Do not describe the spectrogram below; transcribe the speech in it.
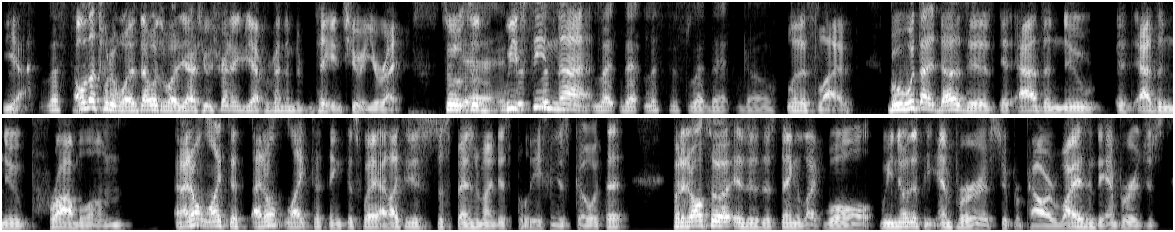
Yeah. Let's Oh, that's what it was. That was what. Yeah, she was trying to yeah prevent them from taking Chewie. You're right. So Yeah, so we've just- seen that. Let that. Let's just let that go. let it slide. But what that does is it adds a new it adds a new problem. And I don't like to I don't like to think this way. I like to just suspend my disbelief and just go with it. But it also is is this thing of like, well, we know that the emperor is super powered. Why isn't the emperor just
